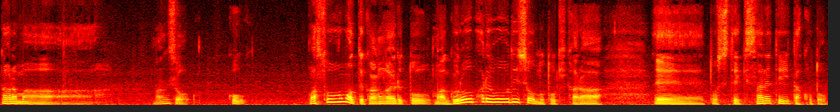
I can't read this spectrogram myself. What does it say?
だからまあ何でしょうこう、まあ、そう思って考えると、まあ、グローバルオーディションの時から、えー、と指摘されていたことだか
